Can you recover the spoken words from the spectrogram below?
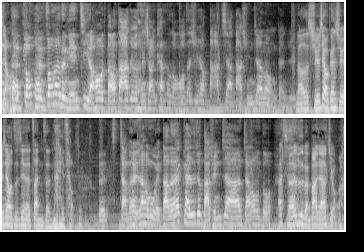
角，很中很中二的年纪，然后然后大家就很喜欢看那种哦，在学校打架打群架那种感觉。然后学校跟学校之间的战争那一种，对，讲的很像很伟大的，开始就打群架啊，讲那么多。那、其实日本八加九啊。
